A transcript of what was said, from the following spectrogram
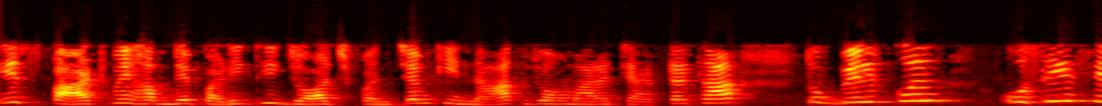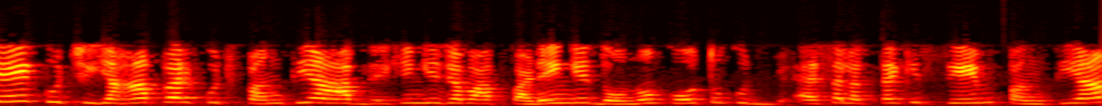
इस पाठ में हमने पढ़ी थी जॉर्ज पंचम की नाक, जो हमारा चैप्टर था तो बिल्कुल उसी से कुछ यहाँ पर कुछ पंक्तियाँ आप देखेंगे, जब आप पढ़ेंगे दोनों को तो कुछ ऐसा लगता है कि सेम पंक्तियाँ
